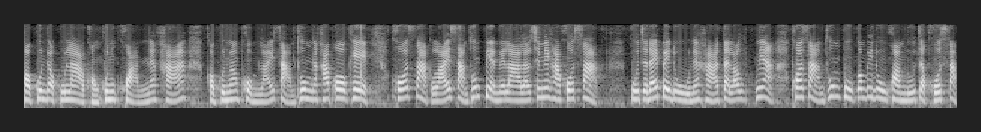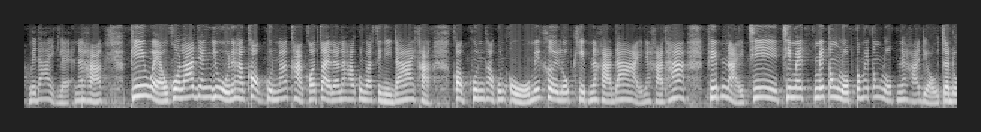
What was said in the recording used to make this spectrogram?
ขอบคุณดอกกุหลาบของคุณขวัญนะคะ ขอบคุณมากผมไลฟ์สามทุ่มนะครับโอเค โค้ชศักไลฟ์สามทุ่มเปลี่ยนเวลาแล้วใช่ไหมคะโค้ชศัก ปูจะได้ไปดูนะคะ แต่เราเนี่ยพอสามทุ่มปูก็ไปดูความรู้จากโค้ชศักดิ์ไม่ได้อีกแล้วนะคะ พี่แหววโคราชยังอยู่นะคะ ขอบคุณมากค่ะเข้าใจแล้วนะคะ คุณวาสินีได้ค่ะ ขอบคุณค่ะคุณโอไม่เคยลบคลิปนะคะได้นะคะ ถ้าคลิปไหนที่ที่ไม่ไม่ต้องลบก็ไม่ต้องลบนะคะ เดี๋ยวจะโด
